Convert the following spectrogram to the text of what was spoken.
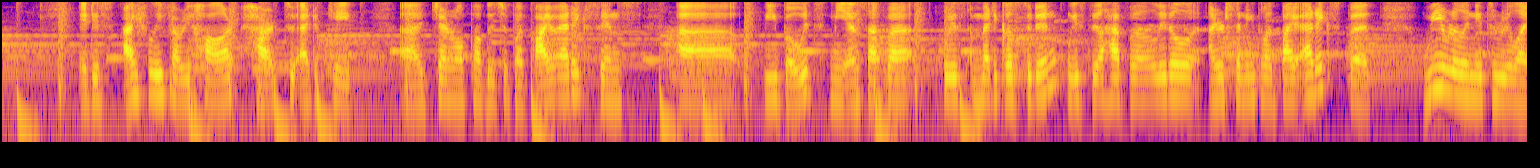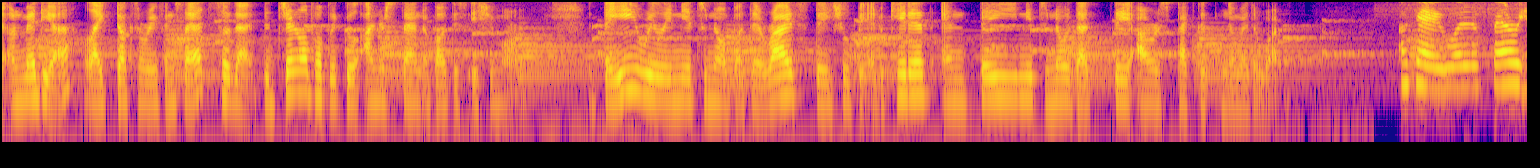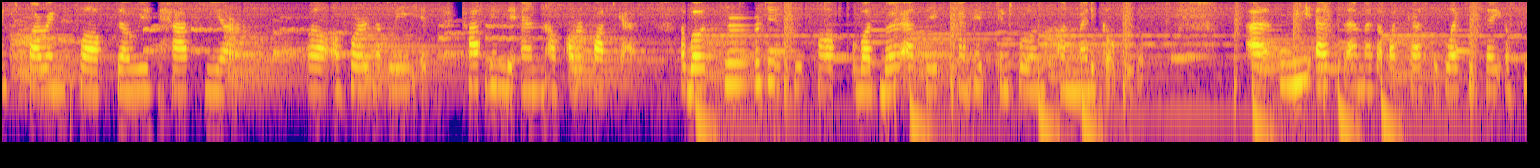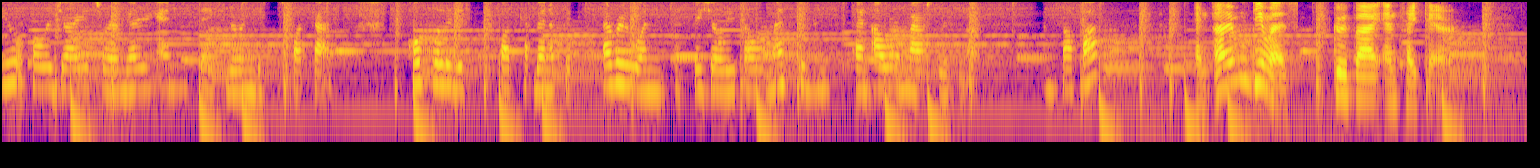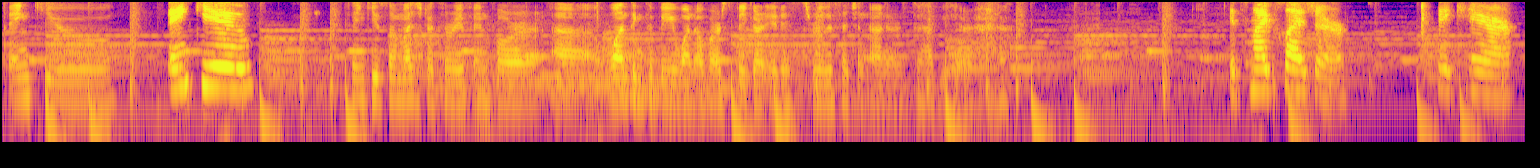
It is actually very hard, hard to educate uh, general public about bioethics since uh, we both, me and Safa, who is a medical student, we still have a little understanding about bioethics, but we really need to rely on media, like Dr. Raven said, so that the general public will understand about this issue more. They really need to know about their rights, they should be educated, and they need to know that they are respected no matter what. Okay, what a very inspiring talk that we have here. Well, unfortunately, it has been the end of our podcast. About 30 minutes we talked about bioethics and its influence on medical fields. Uh, we as MSA Podcast would like to say a few apologies regarding any mistakes during this podcast. Hopefully, this podcast benefits everyone, especially fellow math students and our math listener. I'm Safa. And I'm Dimas. Goodbye and take care. Thank you. Thank you. Thank you so much, Dr. Riven, for uh, wanting to be one of our speakers. It is really such an honor to have you here. It's my pleasure. Take care.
